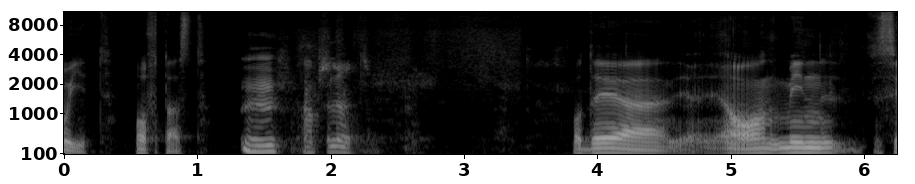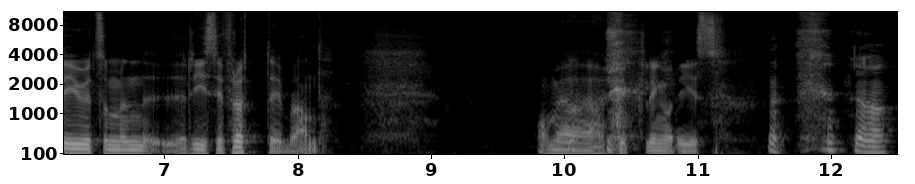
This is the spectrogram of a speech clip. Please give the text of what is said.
skit, oftast. mm, absolut. Och det, ja, min ser ju ut som en risig frötte ibland. Om jag har kyckling och ris. Ja,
